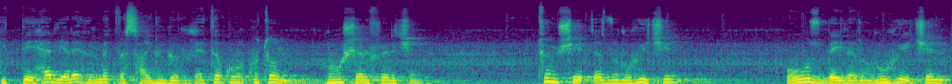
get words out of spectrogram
Gittiği her yere hürmet ve saygı görür. Dede Korkut'un ruhu şerifleri için, tüm şehitlerin ruhu için, Oğuz beylerin ruhu için,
